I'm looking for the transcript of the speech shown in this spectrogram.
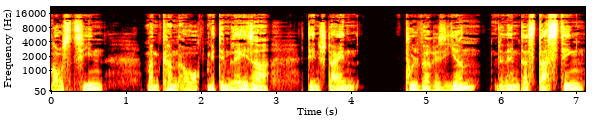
rausziehen. Man kann auch mit dem Laser den Stein pulverisieren. wir nennen das Dusting,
